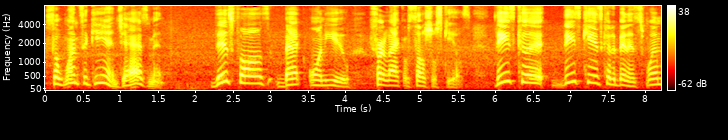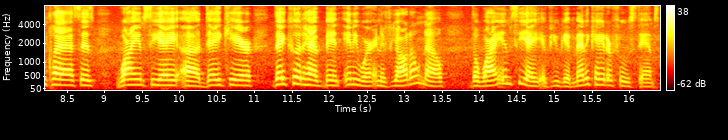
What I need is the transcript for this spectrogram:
So once again, Jasmine, this falls back on you for lack of social skills. These could these kids could have been in swim classes, YMCA, uh, daycare. They could have been anywhere. And if y'all don't know, the YMCA, if you get Medicaid or food stamps,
